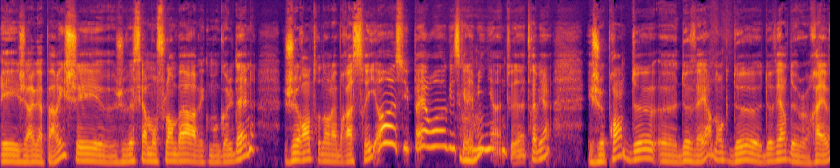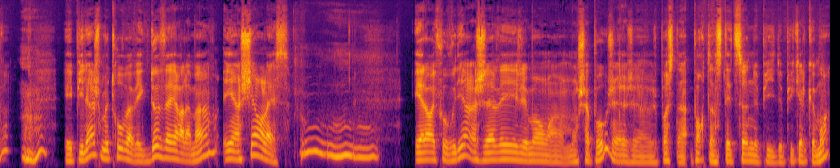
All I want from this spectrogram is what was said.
Et j'arrive à Paris, chez, euh, je vais faire mon flambard avec mon Golden. Je rentre dans la brasserie. Oh super, oh qu'est-ce qu'elle est mignonne, tout ça, très bien. Et je prends deux, euh, deux verres, donc deux, deux verres de rêve. Mhm. Et puis là, je me trouve avec deux verres à la main et un chien en laisse. Et alors, il faut vous dire, j'avais j'ai mon, mon chapeau, je, je- je poste un- porte un Stetson depuis, depuis quelques mois.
